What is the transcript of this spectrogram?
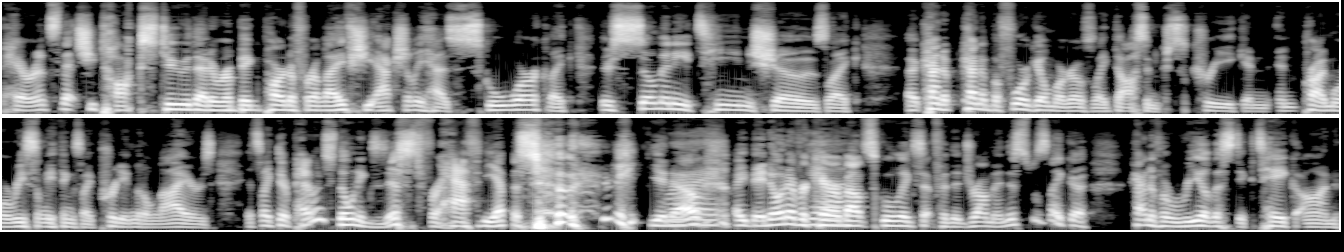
parents that she talks to that are a big part of her life. She actually has schoolwork. Like there's so many teen shows like uh, kind of kind of before Gilmore Girls like Dawson's Creek and and probably more recently things like Pretty Little Liars. It's like their parents don't exist for half the episode, you know? Right. Like they don't ever care about school except for the drama. And this was like a kind of a realistic take on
